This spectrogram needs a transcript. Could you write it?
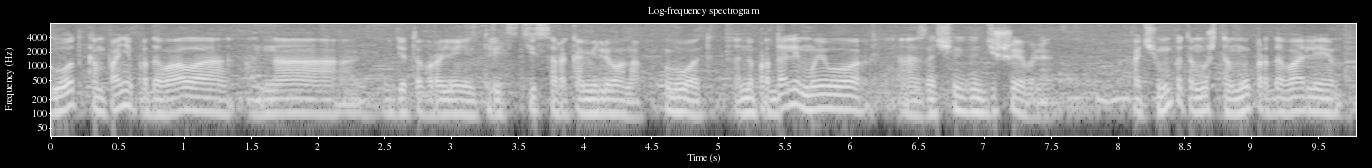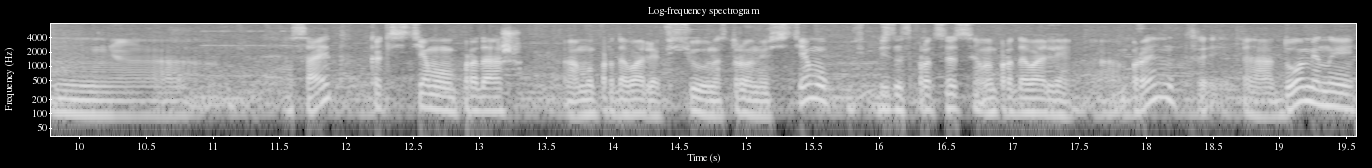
Год компания продавала на где-то в районе 30-40 миллионов. Вот. Но продали мы его значительно дешевле. Почему? Потому что мы продавали сайт как систему продаж, а, мы продавали всю настроенную систему бизнес-процессы, мы продавали а, бренд, а, домены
